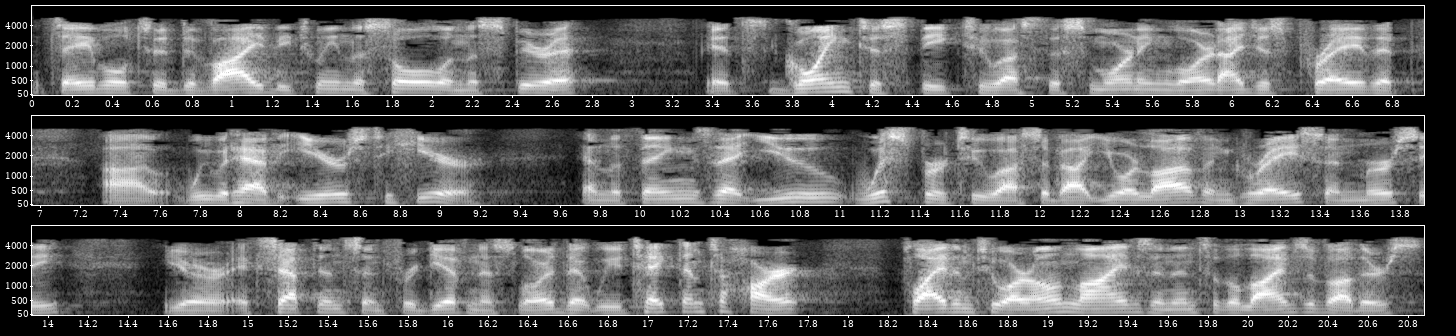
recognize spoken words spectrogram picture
It's able to divide between the soul and the spirit. It's going to speak to us this morning, Lord. I just pray that uh, we would have ears to hear and the things that you whisper to us about your love and grace and mercy, your acceptance and forgiveness, Lord, that we take them to heart, apply them to our own lives and into the lives of others.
